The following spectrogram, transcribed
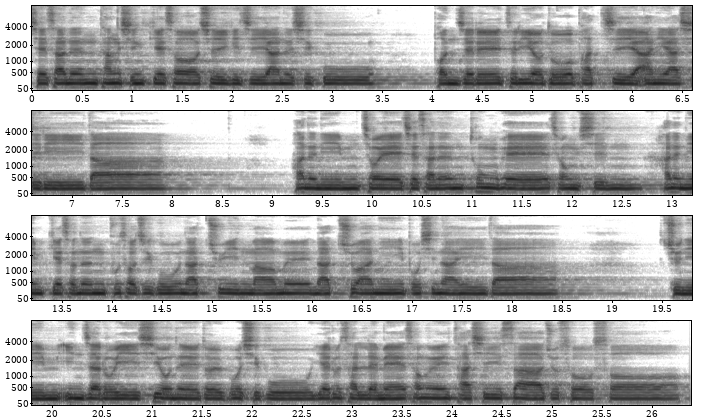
제사는 당신께서 즐기지 않으시고 번제를 드리어도 받지 아니하시리이다. 하느님 저의 제사는 통회의 정신 하느님께서는 부서지고 낮추인 마음을 낮추하니 보시나이다. 주님 인자로 이 시온을 돌보시고 예루살렘의 성을 다시 쌓아 주소서.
